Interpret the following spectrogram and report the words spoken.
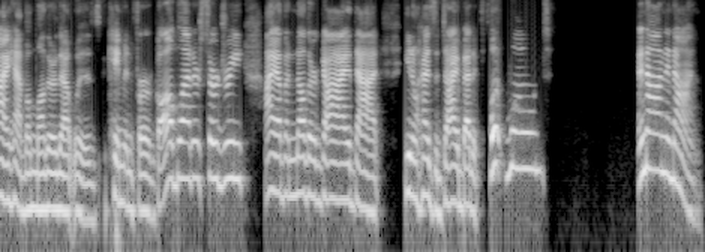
I have a mother that was came in for gallbladder surgery. I have another guy that, you know, has a diabetic foot wound. And on and on.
